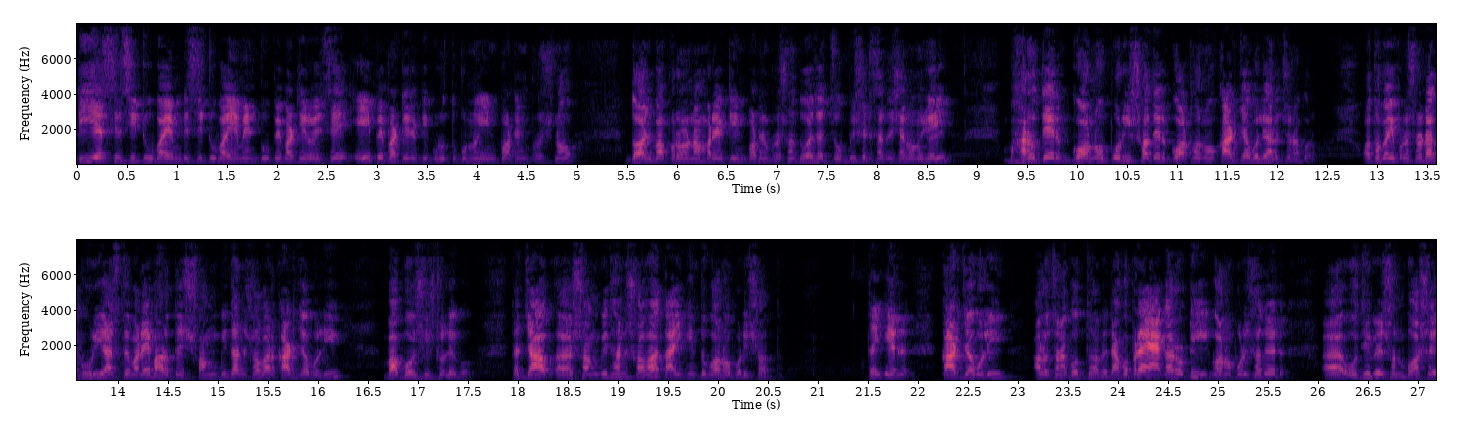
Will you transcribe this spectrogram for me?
ডিএসসিসি টু বা এমডিসি টু বা এমএন টু পেপারটি রয়েছে, এই পেপারটির একটি গুরুত্বপূর্ণ ইম্পর্টেন্ট প্রশ্ন, দশ বা পনেরো নম্বরের একটি ইম্পর্টেন্ট প্রশ্ন দু হাজার চব্বিশের সাজেশন অনুযায়ী ভারতের গণপরিষদের গঠন ও কার্যাবলী আলোচনা করো। অথবা এই প্রশ্নটা ঘুরিয়ে আসতে পারে ভারতের সংবিধান সভার কার্যাবলী বা বৈশিষ্ট্য লেখো। তা যা সংবিধান সভা, তাই কিন্তু গণপরিষদ। তাই এর কার্যাবলী আলোচনা করতে হবে। দেখো, প্রায় এগারোটি গণপরিষদের অধিবেশন বসে।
